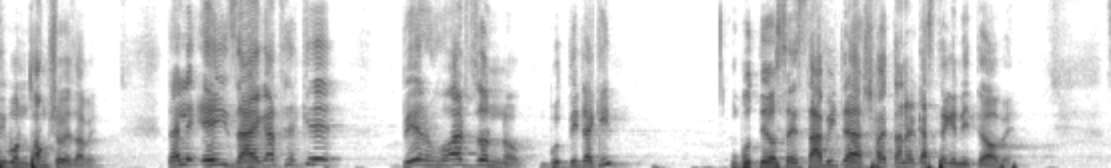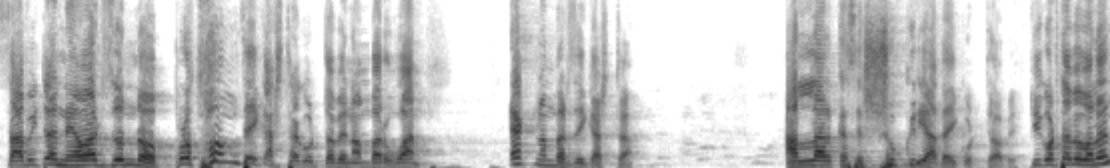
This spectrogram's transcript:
জীবন ধ্বংস হয়ে যাবে। তাহলে এই জায়গা থেকে বের হওয়ার জন্য বুদ্ধিটা কি? বুদ্ধি হচ্ছে চাবিটা শয়তানের কাছ থেকে নিতে হবে। চাবিটা নেওয়ার জন্য প্রথম যে কাজটা করতে হবে, নাম্বার ওয়ান এক নাম্বার যে কাজটা আল্লাহর কাছে শুক্রিয়া আদায় করতে হবে। কি করতে হবে বলেন?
